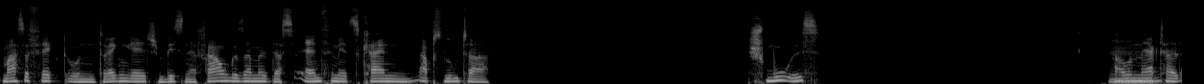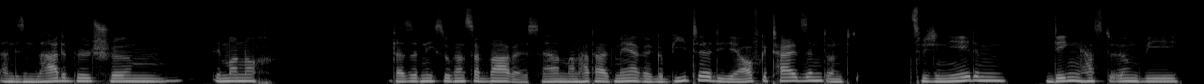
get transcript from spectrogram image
Mass Effect und Dragon Age ein bisschen Erfahrung gesammelt, dass Anthem jetzt kein absoluter Schmu ist. Mhm. Aber man merkt halt an diesen Ladebildschirmen immer noch, dass es nicht so ganz das Wahre ist. Ja, man hat halt mehrere Gebiete, die aufgeteilt sind und zwischen jedem Ding hast du irgendwie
